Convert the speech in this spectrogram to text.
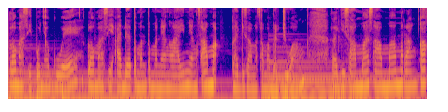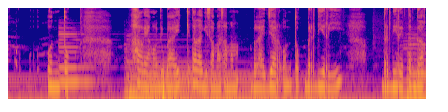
lo masih punya gue, lo masih ada teman-teman yang lain yang sama lagi sama-sama berjuang, lagi sama-sama merangkak untuk hal yang lebih baik. Kita lagi sama-sama belajar untuk berdiri, berdiri tegak,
